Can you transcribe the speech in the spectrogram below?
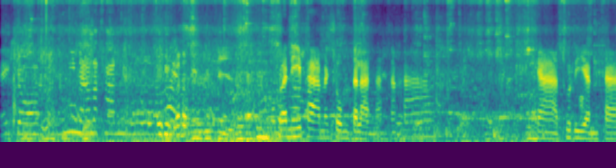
ไอ้จองนี่นะราคาหนึ่งวันนี้พามาชมตลาดนัดนะคะค่ะทุเรียนค่ะ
